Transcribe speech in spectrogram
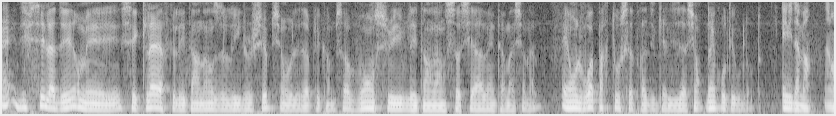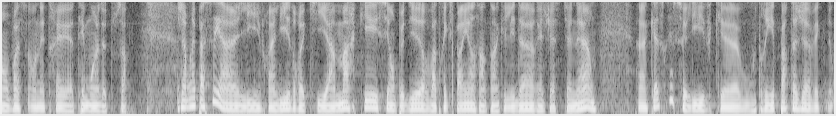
hein, difficile à dire, mais c'est clair que les tendances de leadership, si on veut les appeler comme ça, vont suivre les tendances sociales internationales. Et on le voit partout, cette radicalisation, d'un côté ou de l'autre. Évidemment, on, on est très témoin de tout ça. J'aimerais passer à un livre, un livre qui a marqué, si on peut dire, votre expérience en tant que leader et gestionnaire. Euh, quel serait ce livre que vous voudriez partager avec nous?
